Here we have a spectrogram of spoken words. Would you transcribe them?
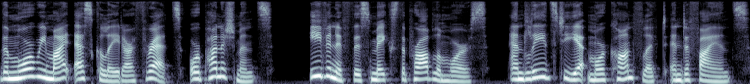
the more we might escalate our threats or punishments, even if this makes the problem worse and leads to yet more conflict and defiance.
